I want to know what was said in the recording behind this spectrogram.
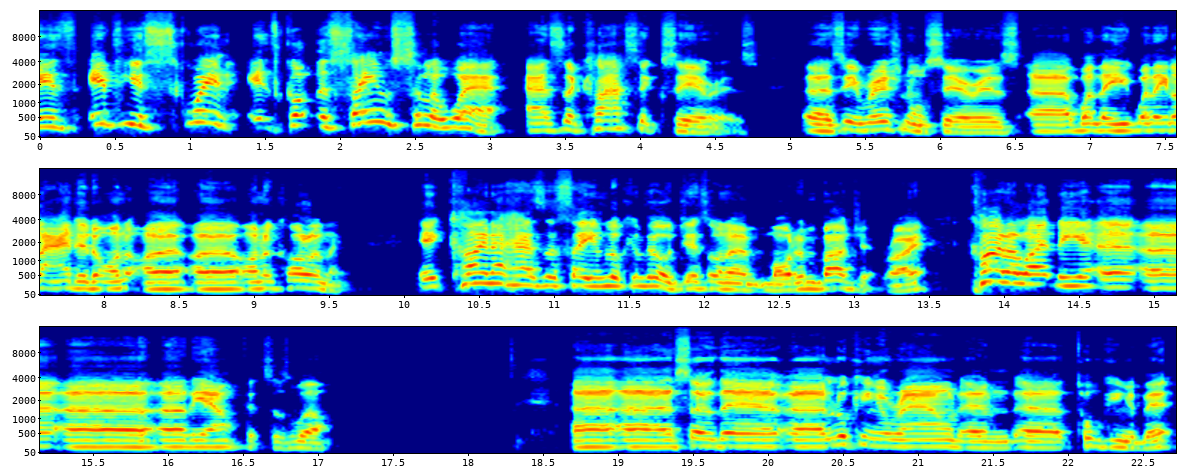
is if you squint, it's got the same silhouette as the classic series, as the original series, uh, when they when they landed on uh, uh on a colony. It kind of has the same look and feel, just on a modern budget, right? Kind of like the uh, uh, the outfits as well. so they're looking around and talking a bit.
